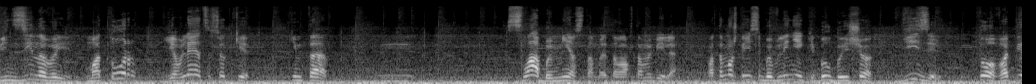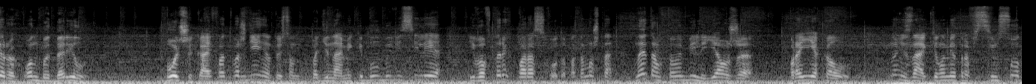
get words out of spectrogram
бензиновый мотор является все-таки каким-то слабым местом этого автомобиля. Потому что если бы в линейке был бы еще дизель, то, во-первых, он бы дарил больше кайфа от вождения, то есть он по динамике был бы веселее, и во-вторых, по расходу. Потому что на этом автомобиле я уже проехал, ну не знаю, километров 700,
